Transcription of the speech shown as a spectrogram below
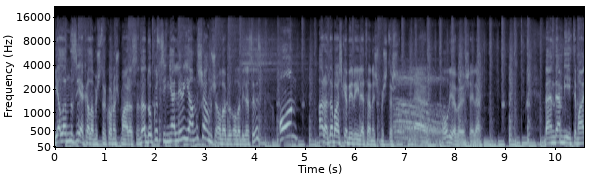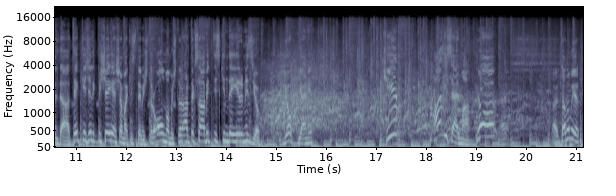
yalanınızı yakalamıştır konuşma arasında. 9 sinyalleri yanlış almış olab- olabilirsiniz. 10 arada başka biriyle tanışmıştır. Evet, oluyor böyle şeyler. Benden bir ihtimal daha. Tek gecelik bir şey yaşamak istemiştir. Olmamıştır. Artık sabit diskinde yeriniz yok. Yok yani. Kim? Hangi Selma? Yok. Ben tanımıyorum.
